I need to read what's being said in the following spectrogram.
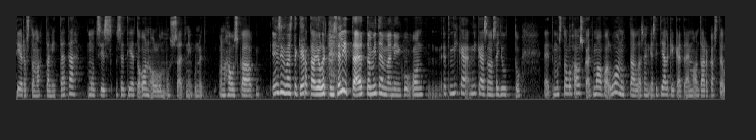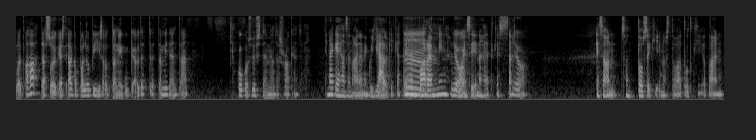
tiedostamattani tätä, mutta siis se tieto on ollut mussa, että niin kuin nyt on hauskaa ensimmäistä kertaa jollekin selittää, että miten mä niinku on, että mikä, mikä se on se juttu. Et musta on ollut hauskaa, että mä oon vaan luonut tällaisen ja sitten jälkikäteen mä oon tarkastellut, että aha, tässä on oikeasti aika paljon viisautta niin kuin käytetty, että miten tämä koko systeemi on tässä rakentunut. Ja näkeehän sen aina niin kuin jälkikäteen mm. paremmin Joo. kuin siinä hetkessä. Joo. Ja se on, se on tosi kiinnostavaa tutkia jotain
